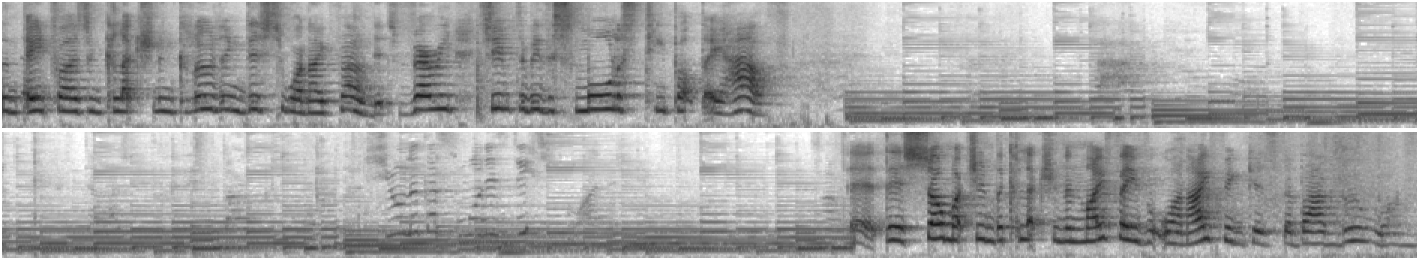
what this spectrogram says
Than 8,000 collection, including this one I found. It's very, seems to be the smallest teapot they have. Sure, look how small is this one. There's so much in the collection, and my favourite one I think is the bamboo one.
